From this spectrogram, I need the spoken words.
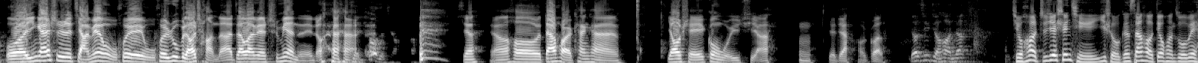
我应该是假面舞会舞会入不了场的，在外面吃面的那种。行，然后待会儿看看邀谁共舞一曲啊？嗯，就这样，我过了。邀请九号玩家。九号直接申请一手跟三号调换座位，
